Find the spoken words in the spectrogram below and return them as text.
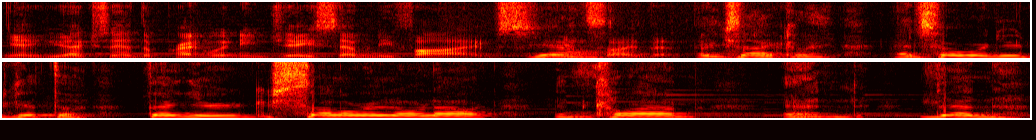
Yeah, you actually had the Pratt & Whitney J75s Yeah. inside that. Exactly. And so when you'd get the thing, you accelerate on out and climb, and then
